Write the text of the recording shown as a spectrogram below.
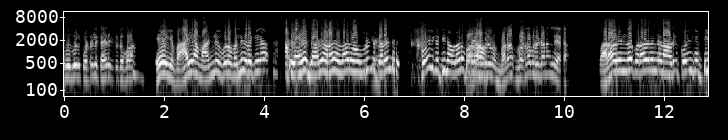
போகும்போது கொட்டையில கயிறு போறான். ஏய் பாரியா மண்ணு இவ்வளவு மண்ணு கிடக்கு. அழகா ஜாலியா வாங்க விளையாடுவோம். உருண்டு பிறண்டு கோயில் கட்டி நான் விளையாட போறேன். பராபரி- பரா- பராபரி இருக்கானா இல்லையா? வரவர் இல்ல குறவர் இல்ல நான் அப்படியே கோயில் கட்டி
